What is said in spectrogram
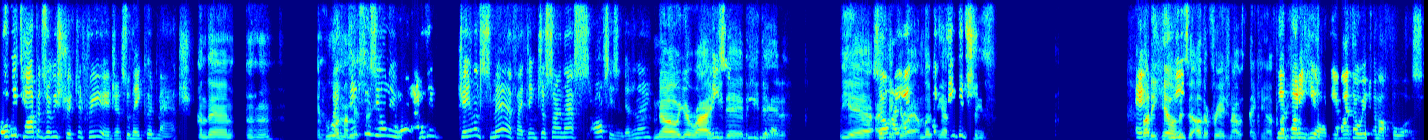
Obi Toppin's a restricted free agent, so they could match. and then mm-hmm. and who I am I think missing? he's the only one. I don't think Jalen Smith, I think, just signed last offseason, didn't he? No, you're right. He did. He did. Yeah, So I think I- you're right. I'm looking I at these. It Buddy Hield is the other free agent I was thinking of. yeah, Buddy. Hield. Yeah, but I thought we were talking about fours.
